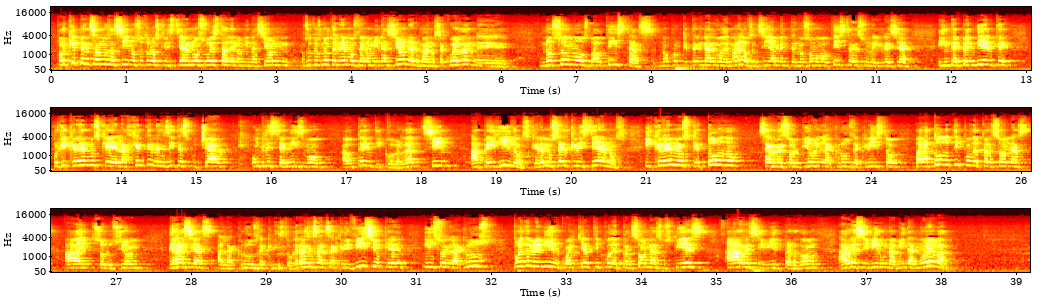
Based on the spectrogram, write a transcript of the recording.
¿Por qué pensamos así nosotros los cristianos o esta denominación? Nosotros no tenemos denominación, hermanos, ¿se acuerdan? Eh, no somos bautistas, no porque tenga algo de malo, sencillamente no somos bautistas, es una iglesia independiente, porque creemos que la gente necesita escuchar un cristianismo auténtico, ¿verdad? Sin apellidos, queremos ser cristianos y creemos que todo se resolvió en la cruz de Cristo. Para todo tipo de personas hay solución gracias a la cruz de Cristo, gracias al sacrificio que Él hizo en la cruz. Puede venir cualquier tipo de persona a sus pies a recibir perdón, a recibir una vida nueva.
